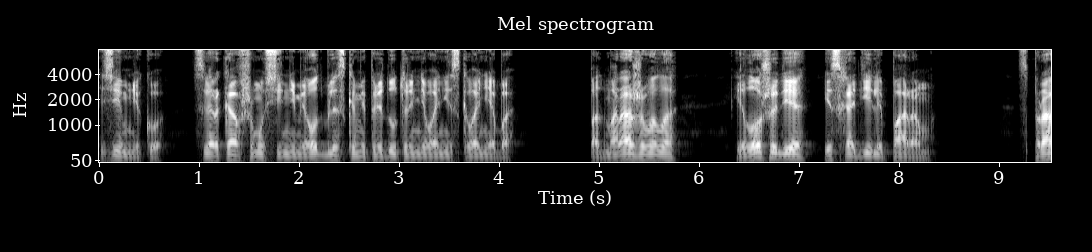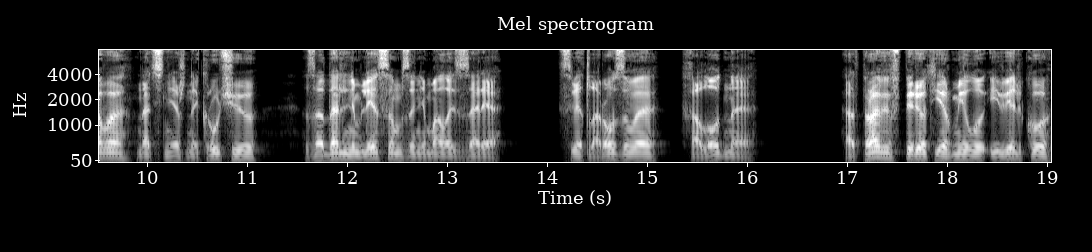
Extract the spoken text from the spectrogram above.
зимнику, сверкавшему синими отблесками предутреннего низкого неба. Подмораживало, и лошади исходили паром. Справа, над снежной кручью, за дальним лесом занималась заря. Светло-розовая, холодная. Отправив вперед Ермилу и Вельку,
